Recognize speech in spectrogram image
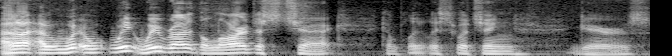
I, I, we, we wrote the largest check, completely switching gears,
